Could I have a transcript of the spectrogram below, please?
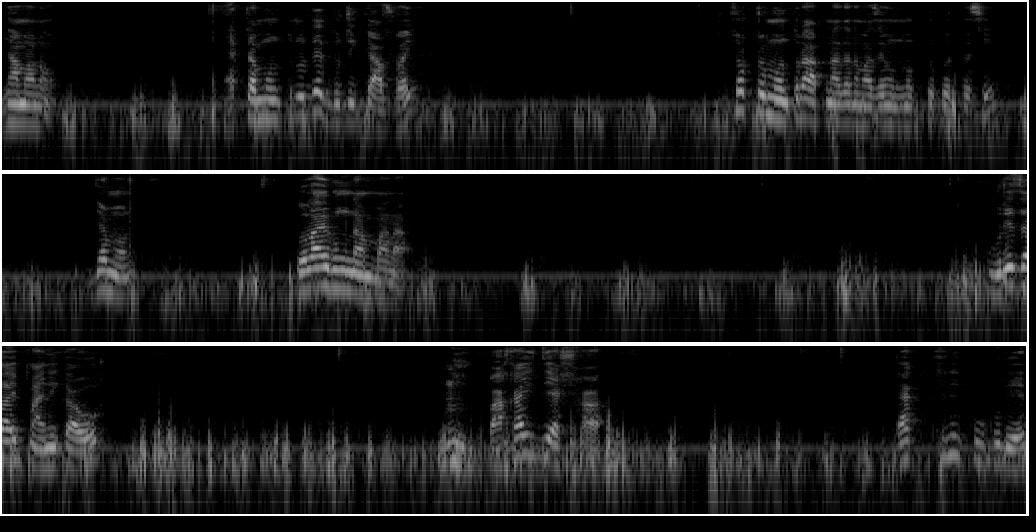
নামানো। একটা মন্ত্র দিয়ে দুটি কাজ হয়। ছোট্ট মন্ত্র আপনাদের মাঝে উন্মুক্ত করতেছি। যেমন তোলা এবং নাম বানা উড়ে যায় পানি কাউর। পাকাই দিয়া সার। একখানি পুকুরের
